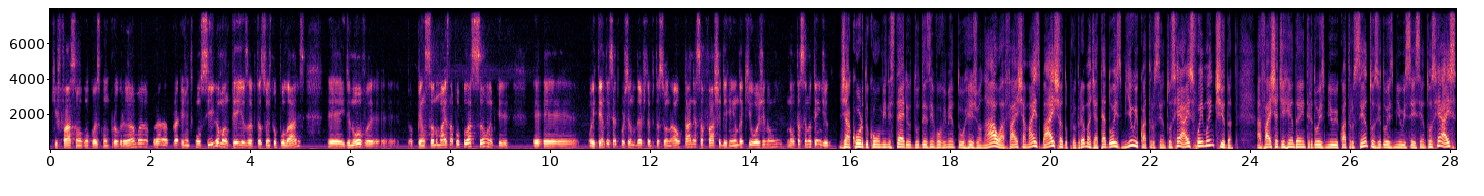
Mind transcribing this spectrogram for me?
que, façam alguma coisa com o programa para que a gente consiga manter as habitações populares é, e, de novo, é, pensando mais na população, né, porque é, 87% do déficit habitacional está nessa faixa de renda que hoje não está sendo atendido. De acordo com o Ministério do Desenvolvimento Regional, a faixa mais baixa do programa, de até R$ 2.400, foi mantida. A faixa de renda entre R$ 2.400 e R$ 2.600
